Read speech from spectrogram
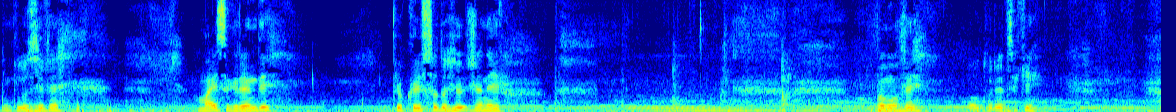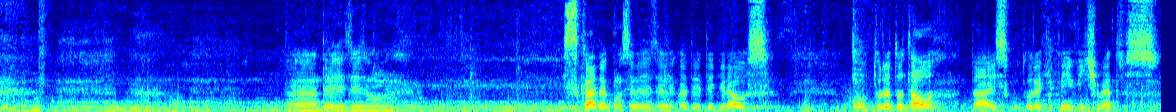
Inclusive é mais grande que o Cristo do Rio de Janeiro. Vamos ver a altura desse aqui. Ah, 10, 10, 1 escada com 140 graus, a altura total da escultura aqui tem 20 metros.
